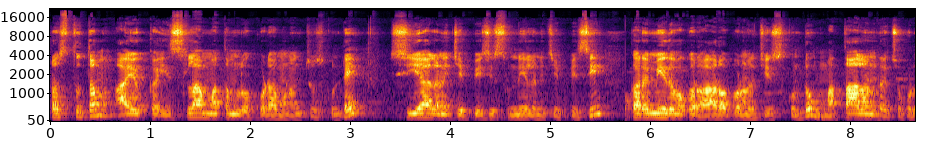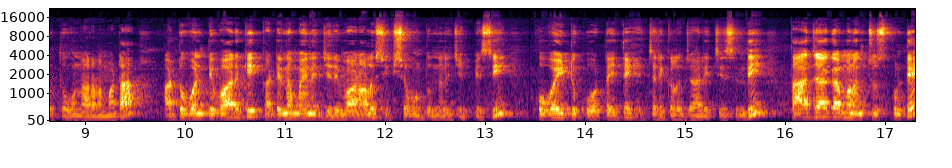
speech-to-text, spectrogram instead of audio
ప్రస్తుతం ఆ యొక్క ఇస్లాం మతంలో కూడా మనం చూసుకుంటే షియాలని చెప్పేసి సున్నీలని చెప్పేసి ఒకరి మీద ఒకరు ఆరోపణలు చేసుకుంటూ మతాలను రెచ్చగొడుతూ ఉన్నారనమాట అటువంటి వారికి కఠినమైన జరిమానాలు శిక్ష ఉంటుందని చెప్పేసి కువైట్ కోర్టు అయితే హెచ్చరికలు జారీ చేసింది. తాజాగా మనం చూసుకుంటే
